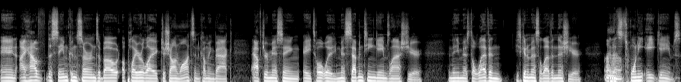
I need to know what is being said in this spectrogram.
And I have the same concerns about a player like Deshaun Watson coming back after missing a total. He missed 17 games last year, and then he missed 11. He's going to miss 11 this year, and Uh-huh. that's 28 games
